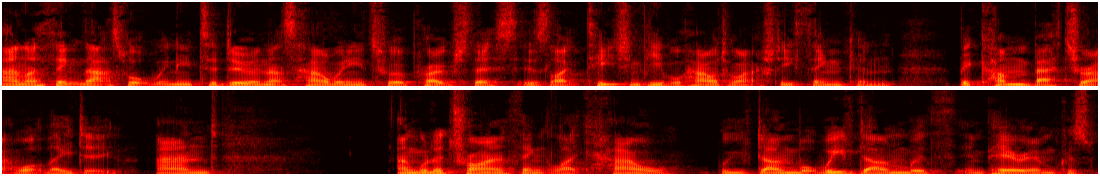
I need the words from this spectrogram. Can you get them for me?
and I think that's what we need to do, and that's how we need to approach this: is like teaching people how to actually think and become better at what they do. And I'm going to try and think like how we've done what we've done with Imperium because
